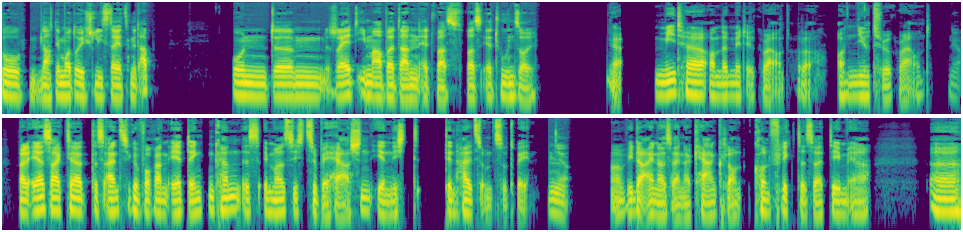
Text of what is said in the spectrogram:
So nach dem Motto, ich schließe da jetzt mit ab und ähm, rät ihm aber dann etwas, was er tun soll. Meet her on the middle ground oder on neutral ground. Ja. Weil er sagt ja, das Einzige, woran er denken kann, ist immer, sich zu beherrschen, ihr nicht den Hals umzudrehen. Ja. Wieder einer seiner Kernkonflikte, seitdem er äh,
